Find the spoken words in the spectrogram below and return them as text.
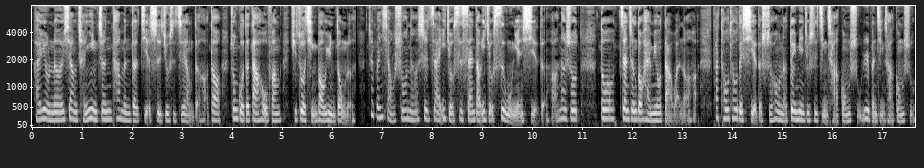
还有呢像陈映真他们的解释就是这样的哈，到中国的大后方去做情报运动了。这本小说呢是在一九四三到一九四五年写的哈，那个时候都战争都还没有打完呢。哈，他偷偷的写的时候呢，对面就是警察公署，日本警察公署。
